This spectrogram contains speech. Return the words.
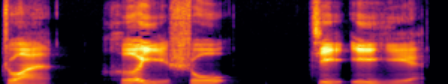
传何以书？既义也。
